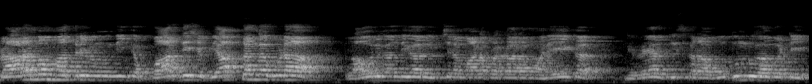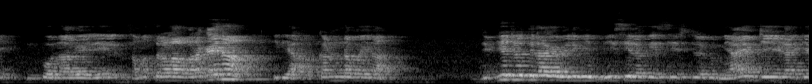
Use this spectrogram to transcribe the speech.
ప్రారంభం మాత్రమే ఉంది. ఇంకా భారతదేశ వ్యాప్తంగా కూడా రాహుల్ గాంధీ గారు ఇచ్చిన మాట ప్రకారం అనేక నిర్ణయాలు తీసుకురాబోతుండు కాబట్టి ఇంకో నాలుగైదు సంవత్సరాల వరకైనా ఇది అఖండమైన దివ్యజ్యోతిలాగా వెలిగి బీసీలకు ఎస్సీలకు న్యాయం చేయడానికి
